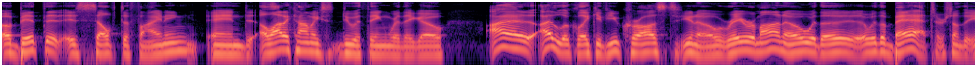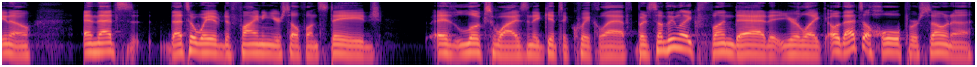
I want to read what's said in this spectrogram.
a bit that is self-defining and a lot of comics do a thing where they go I I look like if you crossed, you know, Ray Romano with a with a bat or something, you know. And that's that's a way of defining yourself on stage. It looks wise and it gets a quick laugh. But something like Fun Dad, you're like, "Oh, that's a whole persona."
